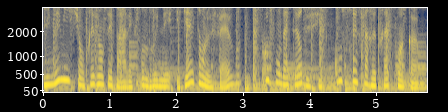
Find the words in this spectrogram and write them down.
une émission présentée par Alexandre Brunet et Gaëtan Lefebvre, cofondateurs du site construire-sa-retraite.com.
